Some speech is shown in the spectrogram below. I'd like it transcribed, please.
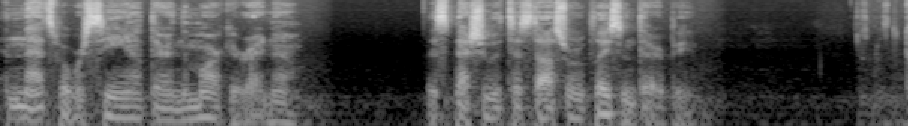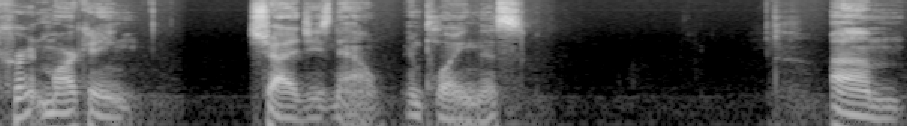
And that's what we're seeing out there in the market right now, especially with testosterone replacement therapy. Current marketing strategies now employing this, um,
